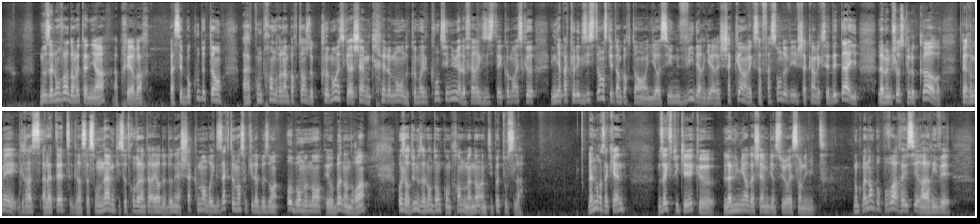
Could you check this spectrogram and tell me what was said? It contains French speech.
nous allons voir dans le Tanya, après avoir passé beaucoup de temps à comprendre l'importance de comment est-ce que Hachem crée le monde, comment il continue à le faire exister, comment est-ce que il n'y a pas que l'existence qui est important, il y a aussi une vie derrière et chacun avec sa façon de vivre, chacun avec ses détails, la même chose que le corps permet, grâce à la tête, grâce à son âme qui se trouve à l'intérieur, de donner à chaque membre exactement ce qu'il a besoin au bon moment et au bon endroit. Aujourd'hui, nous allons donc comprendre maintenant un petit peu tout cela. L'Anmorazaken nous a expliqué que la lumière d'Hachem, bien sûr, est sans limite. Donc maintenant, pour pouvoir réussir à arriver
